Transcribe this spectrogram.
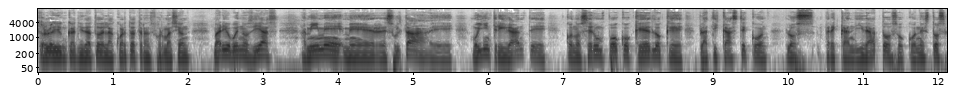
Solo hay un candidato de la cuarta transformación. Mario, buenos días. A mí me, me resulta eh, muy intrigante conocer un poco qué es lo que platicaste con los precandidatos o con estos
